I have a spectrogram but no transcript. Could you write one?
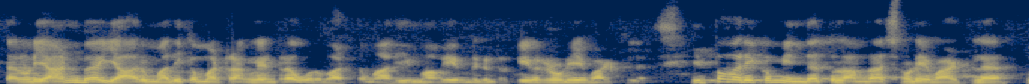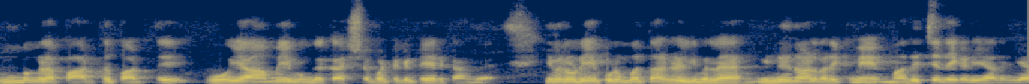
தன்னுடைய அன்பை யாரும் மதிக்க மாட்டாங்களேன்ற ஒரு வருத்தம் அதிகமாகவே இருந்துகிட்டு இருக்கு இவர்களுடைய வாழ்க்கையில. இப்ப வரைக்கும் இந்த துலாம் ராசினுடைய வாழ்க்கையில துன்பங்களை பார்த்து பார்த்து ஓயாம இவங்க கஷ்டப்பட்டுக்கிட்டே இருக்காங்க. இவருடைய குடும்பத்தார்கள் இவரை இன்று நாள் வரைக்குமே மதிச்சதே கிடையாதுங்க.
